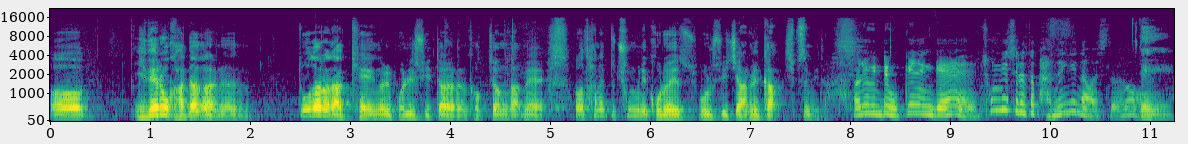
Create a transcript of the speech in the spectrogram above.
어 이대로 가다가는 또 다른 악행을 벌일 수 있다라는 걱정감에 어, 탄핵도 충분히 고려해 볼 수 있지 않을까 싶습니다. 아니 근데 웃기는 게 총리실에서 반응이 나왔어요. 네.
